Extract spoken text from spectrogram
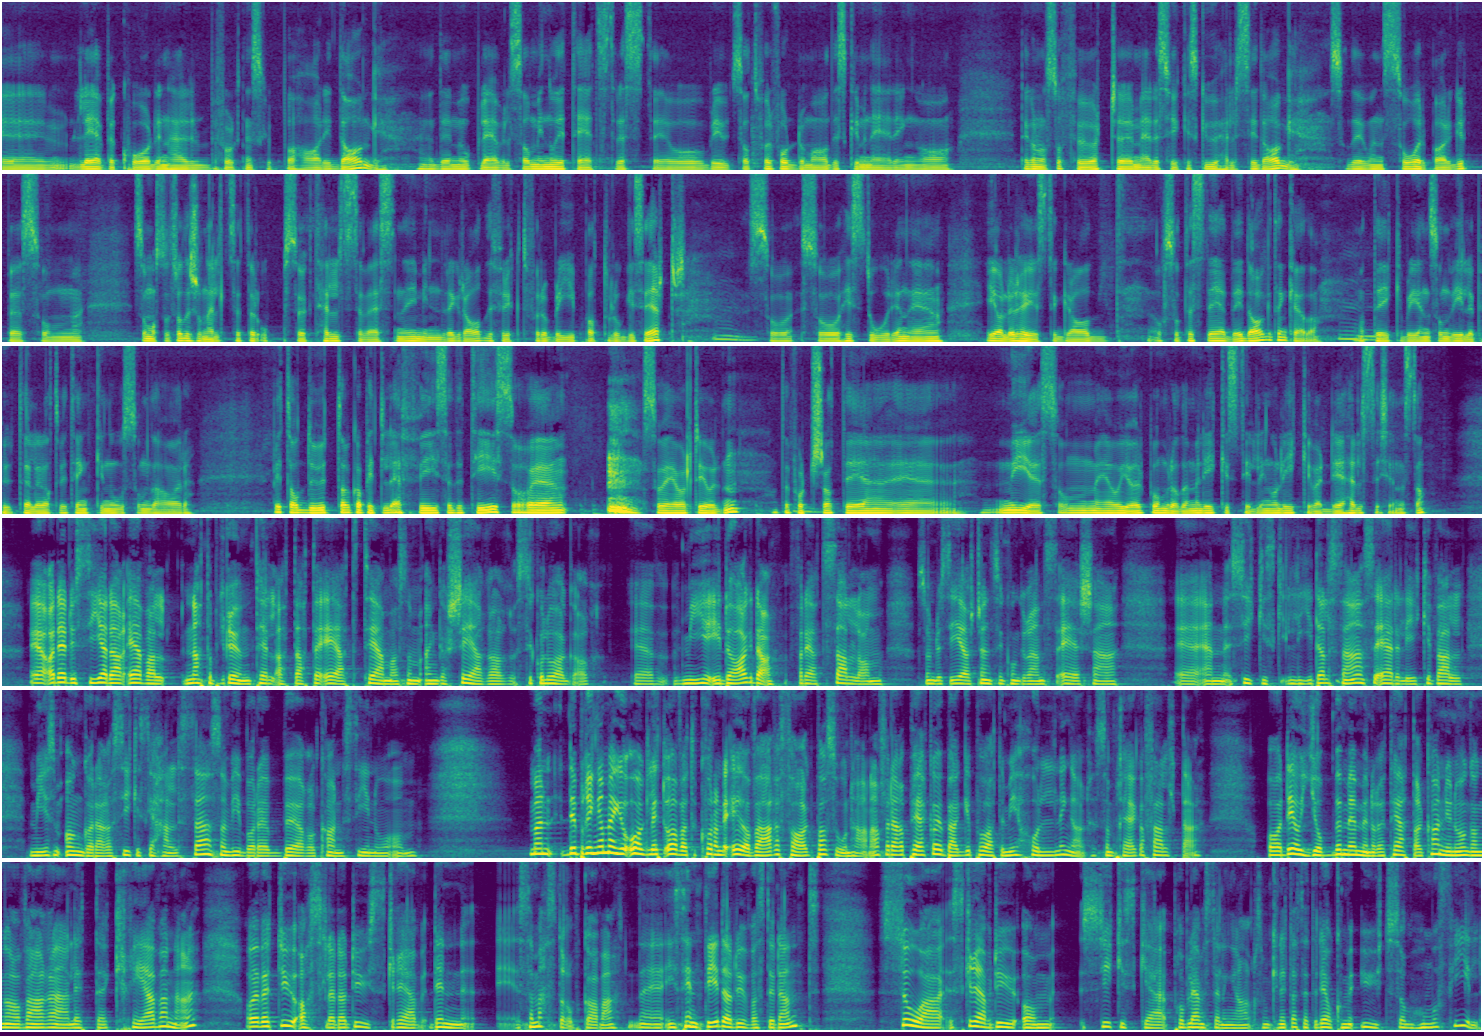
levekår denne befolkningsgruppa har i dag. Det med opplevelser av minoritetsstress, det å bli utsatt for fordommer og diskriminering. og det kan også føre til mer psykisk uhelse i dag. Så det er jo en sårbar gruppe som, som også tradisjonelt sett har oppsøkt helsevesenet i mindre grad i frykt for å bli patologisert. Mm. Så, så, historien er i aller høyeste grad også til stede i dag, tenker jeg da. Mm. At det ikke blir en sånn hvilepute, eller at vi tenker noe som det har blitt tatt ut av kapittel F i CD10, så er, så er alt i orden. At det fortsatt er mye som er å gjøre på området med likestilling og likeverdige helsetjenester. Ja, og Det du sier der er vel nettopp grunnen til at dette er et tema som engasjerer psykologer eh, mye i dag, da. For det at selv om, som du sier, kjønnsinkongruens er ikke eh, en psykisk lidelse, så er det likevel mye som angår deres psykiske helse, som vi både bør og kan si noe om. Men det bringer meg jo òg litt over til hvordan det er å være fagperson her. For dere peker jo begge på at det er mye holdninger som preger feltet. Og det å jobbe med minoriteter kan jo noen ganger være litt eh, krevende. Og jeg vet du, Asle, da du skrev din eh, semesteroppgave eh, i sin tid, da du var student, så skrev du om psykiske problemstillinger som knytter seg til det å komme ut som homofil.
